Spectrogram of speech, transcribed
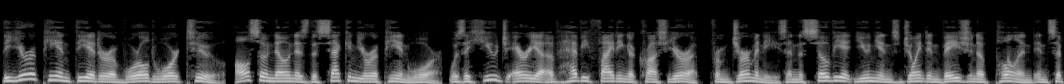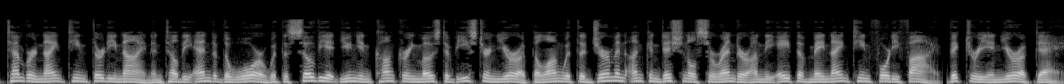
The European theatre of World War II, also known as the Second European War, was a huge area of heavy fighting across Europe, from Germany's and the Soviet Union's joint invasion of Poland in September 1939 until the end of the war with the Soviet Union conquering most of Eastern Europe along with the German unconditional surrender on 8 May 1945 Victory in Europe Day.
